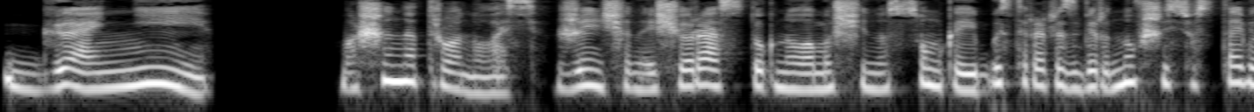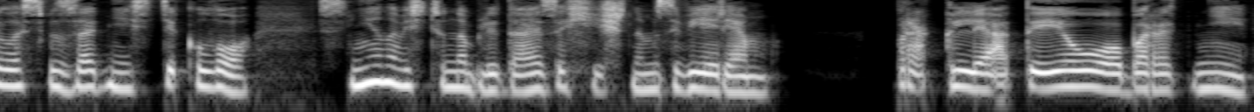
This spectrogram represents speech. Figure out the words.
«Гони!» Машина тронулась. Женщина еще раз стукнула мужчину сумкой и, быстро развернувшись, уставилась в заднее стекло, с ненавистью наблюдая за хищным зверем. «Проклятые оборотни!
